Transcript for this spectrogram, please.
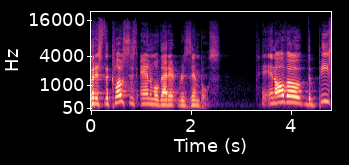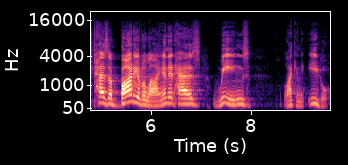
but it's the closest animal that it resembles. And although the beast has a body of a lion, it has wings like an eagle.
